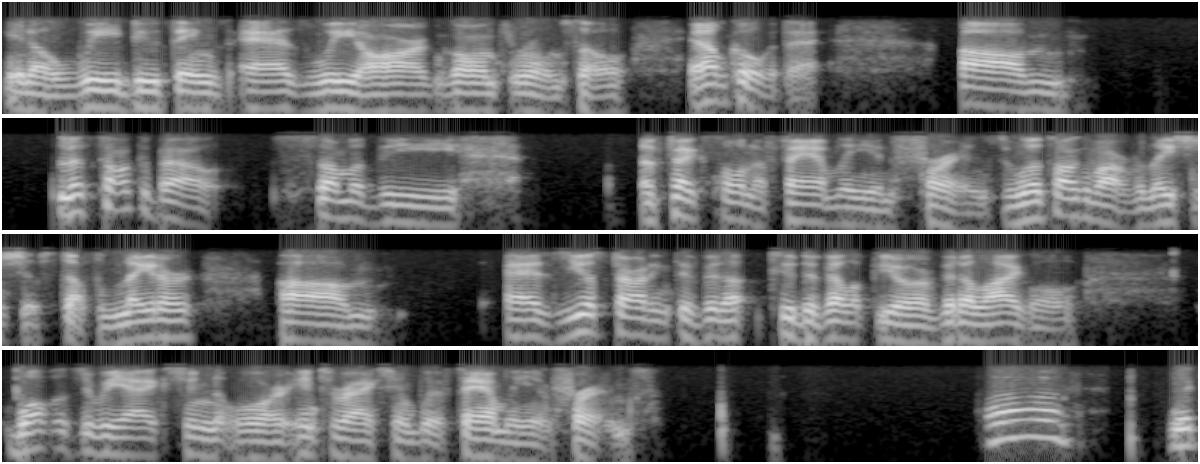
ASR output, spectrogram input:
You know, we do things as we are going through them. So, and I'm cool with that. Um, let's talk about some of the effects on the family and friends. We'll talk about relationship stuff later. Um, as you're starting to to develop your vitiligo, what was the reaction or interaction with family and friends? Uh, with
